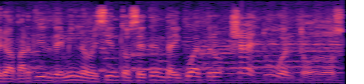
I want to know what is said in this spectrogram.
pero a partir de 1974 ya estuvo en todos.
